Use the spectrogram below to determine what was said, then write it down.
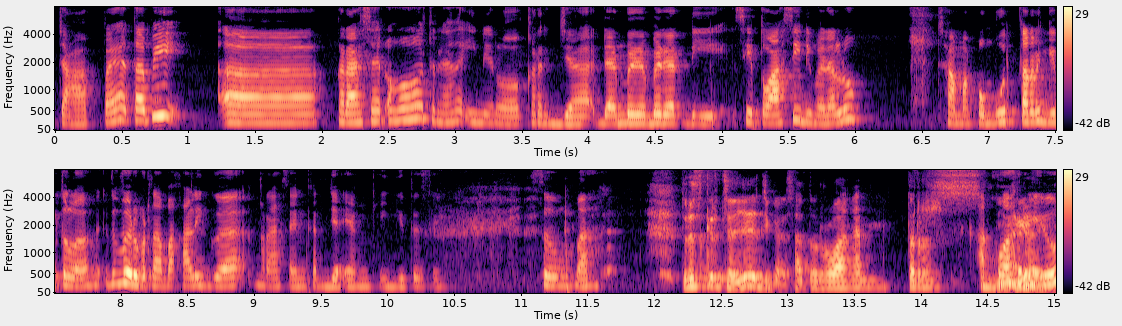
capek tapi eh ngerasain oh ternyata ini loh kerja dan bener-bener di situasi di mana lu sama komputer gitu loh. Itu baru pertama kali gue ngerasain kerja yang kayak gitu sih. Sumpah. terus kerjanya juga satu ruangan terus Akuarium.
